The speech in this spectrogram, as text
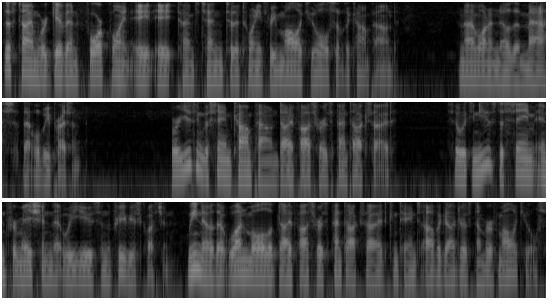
This time we're given 4.88 times 10 to the 23 molecules of the compound, and I want to know the mass that will be present. We're using the same compound, diphosphorus pentoxide, so we can use the same information that we used in the previous question. We know that one mole of diphosphorus pentoxide contains Avogadro's number of molecules.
